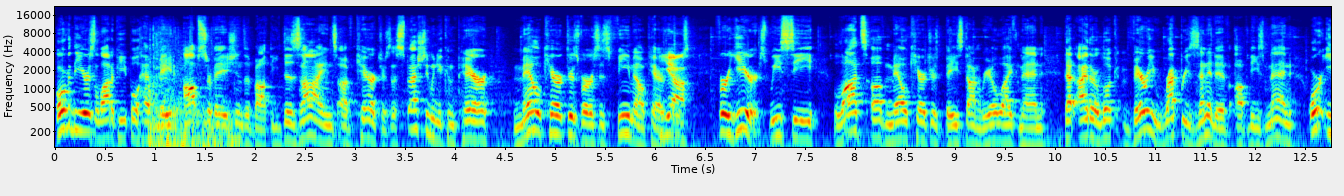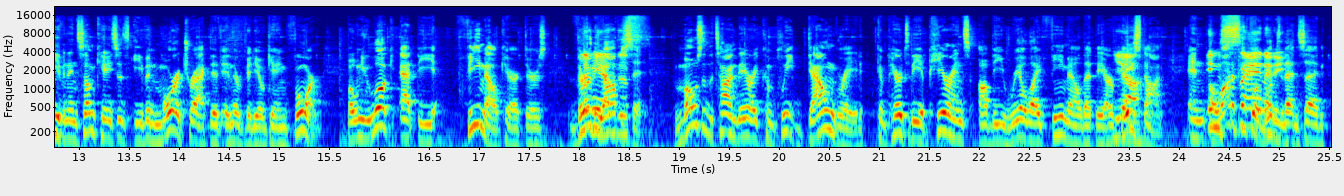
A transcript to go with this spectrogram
over the years, a lot of people have made observations about the designs of characters, especially when you compare male characters versus female characters. Yeah. For years, we see lots of male characters based on real life men that either look very representative of these men, or even in some cases, even more attractive in their video game form. But when you look at the female characters, they're the opposite. This. Most of the time, they are a complete downgrade compared to the appearance of the real life female that they are yeah. based on. And Insanity. a lot of people looked at that and said,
